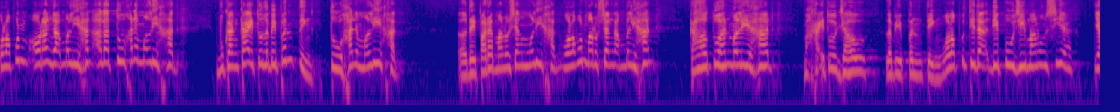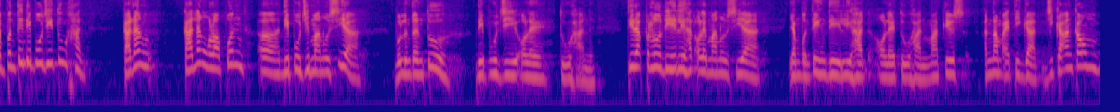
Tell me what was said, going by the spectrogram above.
walaupun orang nggak melihat, ada Tuhan yang melihat. Bukankah itu lebih penting? Tuhan yang melihat daripada manusia yang melihat. Walaupun manusia nggak melihat, kalau Tuhan melihat, maka itu jauh lebih penting. Walaupun tidak dipuji manusia, yang penting dipuji Tuhan. Kadang kadang walaupun uh, dipuji manusia, belum tentu dipuji oleh Tuhan. Tidak perlu dilihat oleh manusia, yang penting dilihat oleh Tuhan. Matius 6 ayat 3. Jika engkau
